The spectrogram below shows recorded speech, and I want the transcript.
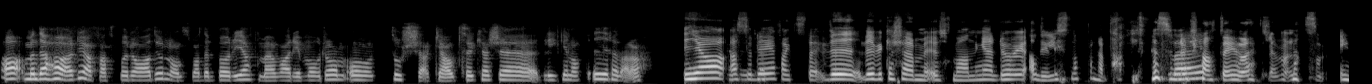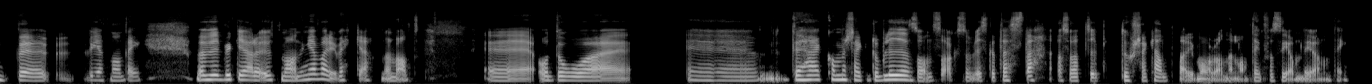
Ja, men det hörde jag faktiskt på radio någon som hade börjat med varje morgon och duscha kallt, så det kanske ligger något i det där då. Ja, alltså det är faktiskt det. Vi, vi brukar köra med utmaningar. Du har ju aldrig lyssnat på den här podden, så nu pratar jag verkligen med någon som inte vet någonting. Men vi brukar göra utmaningar varje vecka normalt. Eh, och då, eh, det här kommer säkert att bli en sån sak som vi ska testa. Alltså att typ duscha kallt varje morgon eller någonting för att se om det gör någonting.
